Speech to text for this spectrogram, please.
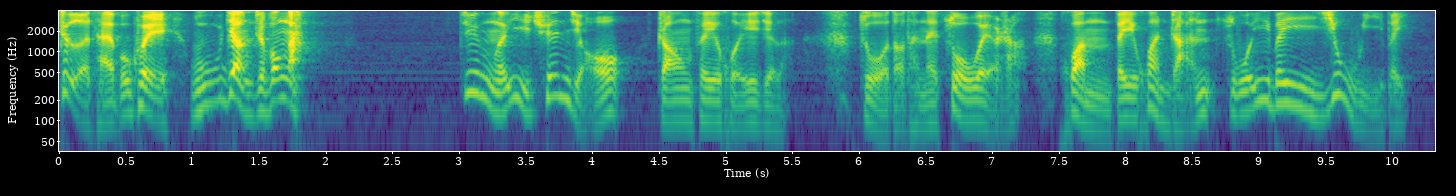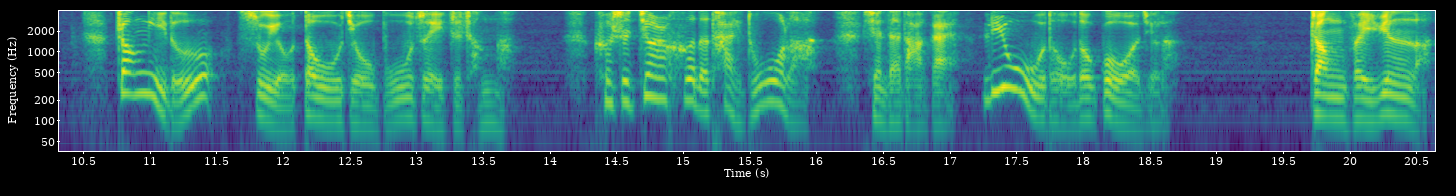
这才不愧武将之风啊！敬了一圈酒，张飞回去了，坐到他那座位上，换杯换盏，左一杯右一杯。张翼德素有斗酒不醉之称啊，可是今儿喝的太多了，现在大概六斗都过去了。张飞晕了，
